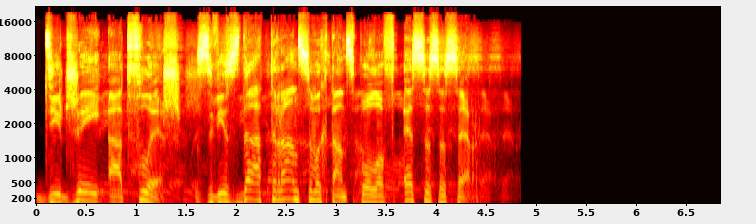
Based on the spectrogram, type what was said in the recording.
Диджей от Flash, звезда трансовых танцполов СССР.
